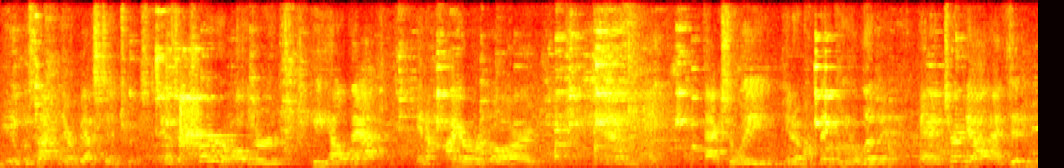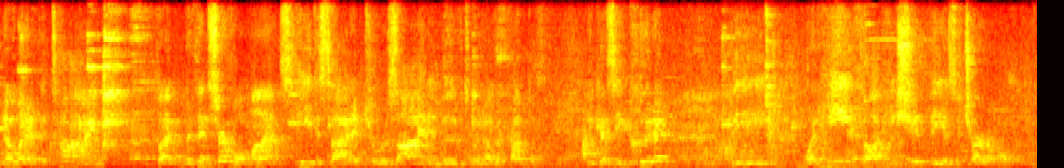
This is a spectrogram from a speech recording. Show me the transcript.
it was not in their best interest. As a charter holder, he held that in a higher regard and actually, you know, making a living. And it turned out, I didn't know it at the time, but within several months, he decided to resign and move to another company because he couldn't be what he thought he should be as a charter holder.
